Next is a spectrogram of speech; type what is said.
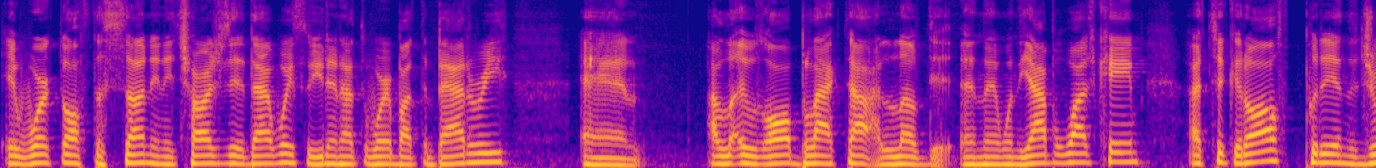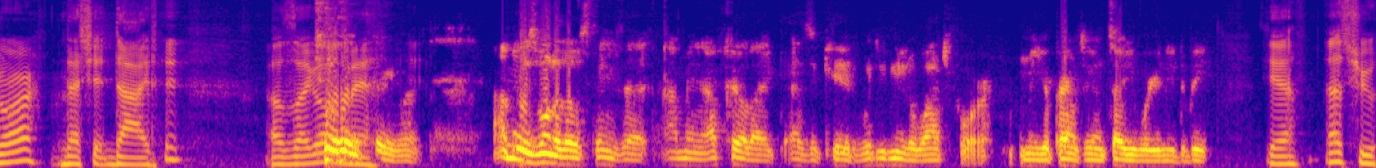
it worked off the sun and it charged it that way, so you didn't have to worry about the battery. And I lo- it was all blacked out. I loved it. And then when the Apple Watch came, I took it off, put it in the drawer, and that shit died. I was like, oh man. I mean, it's one of those things that I mean, I feel like as a kid, what do you need a watch for? I mean, your parents are gonna tell you where you need to be. Yeah, that's true.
